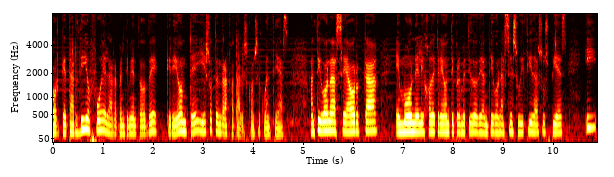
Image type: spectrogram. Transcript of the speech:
porque tardío fue el arrepentimiento de Creonte y eso tendrá fatales consecuencias. Antígona se ahorca, Hemón, el hijo de Creonte y prometido de Antígona, se suicida a sus pies y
